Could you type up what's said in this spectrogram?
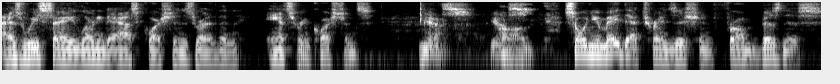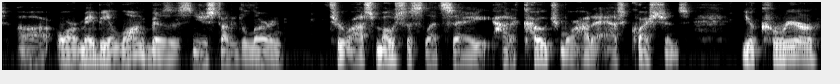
as we say, learning to ask questions rather than answering questions. Yes, yes. Um, so when you made that transition from business, uh, or maybe a long business, and you started to learn through osmosis, let's say, how to coach more, how to ask questions, your career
